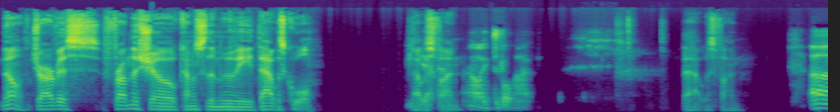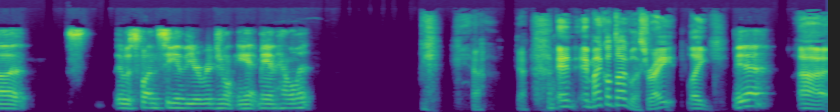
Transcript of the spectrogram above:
no, Jarvis from the show comes to the movie. That was cool. That was fun. I liked it a lot. That was fun. Uh, it was fun seeing the original Ant Man helmet. Yeah, And and Michael Douglas, right? Like Yeah. uh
